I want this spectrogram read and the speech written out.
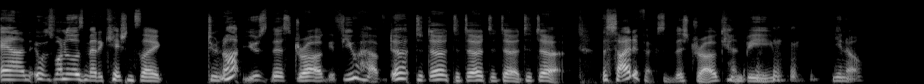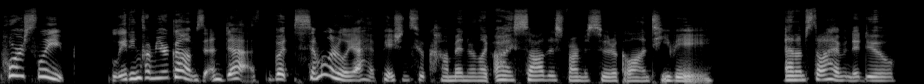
And it was one of those medications like, do not use this drug if you have da da da da da da da da. The side effects of this drug can be, you know, poor sleep, bleeding from your gums and death. But similarly, I have patients who come in and are like, oh, I saw this pharmaceutical on TV and I'm still having to do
